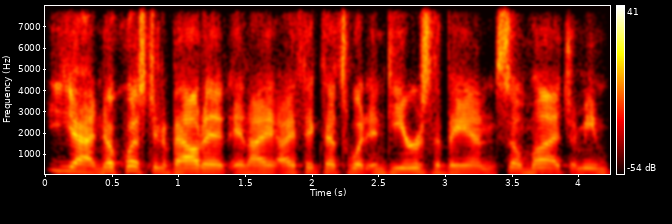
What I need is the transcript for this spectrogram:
Yeah, no question about it. And I, I think that's what endears the band so much. I mean,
